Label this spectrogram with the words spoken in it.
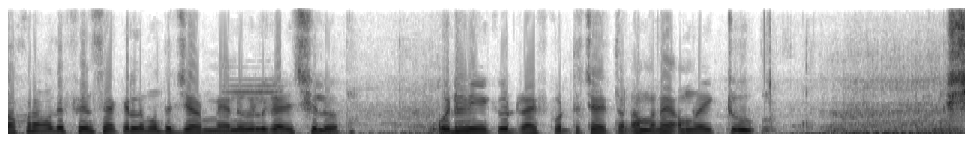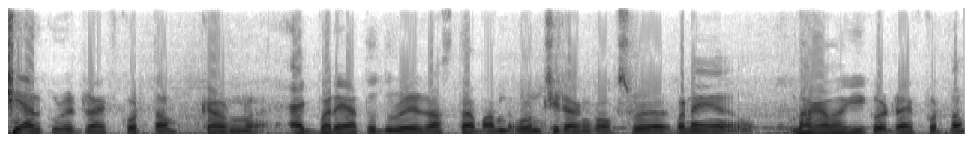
তখন আমাদের ফ্রেন্ড সার্কেলের মধ্যে যার ম্যানুয়াল গাড়ি ছিল, ওইটা নিয়ে কেউ ড্রাইভ করতে চাইতো না। মানে আমরা একটু শেয়ার করে ড্রাইভ করতাম। কারণ একবারে এত দূরের রাস্তা, বান্দরবন চিটাং কক্সবাজার মানে ভাগাভাগি করে ড্রাইভ করতাম।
